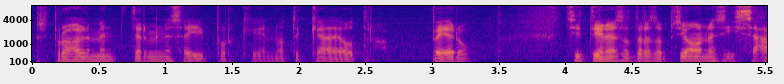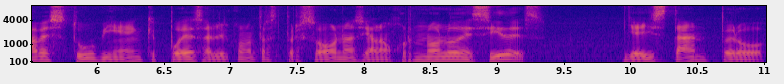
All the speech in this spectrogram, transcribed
pues probablemente termines ahí porque no te queda de otra. Pero si tienes otras opciones y sabes tú bien que puedes salir con otras personas y a lo mejor no lo decides y ahí están, pero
